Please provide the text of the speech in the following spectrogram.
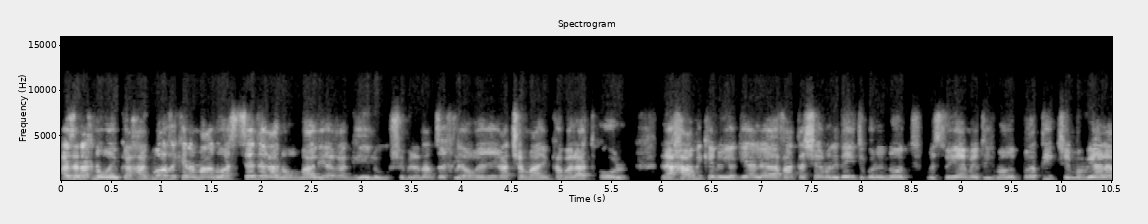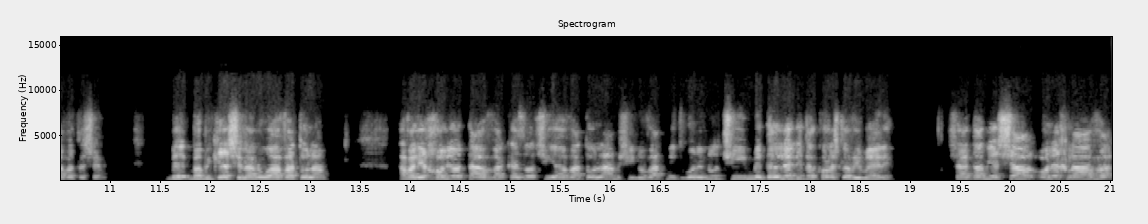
אז אנחנו רואים ככה, אדמו"ר הזה כן אמרנו, הסדר הנורמלי הרגיל הוא שבן אדם צריך לעורר יראת שמיים, קבלת עול, לאחר מכן הוא יגיע לאהבת השם על ידי התבוננות מסוימת, התבוננות פרטית שמביאה לאהבת השם. במקרה שלנו, אהבת עולם. אבל יכול להיות אהבה כזאת שהיא אהבת עולם, שהיא נובעת מהתבוננות, שהיא מדלגת על כל השלבים האלה. שאדם ישר הולך לאהבה.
